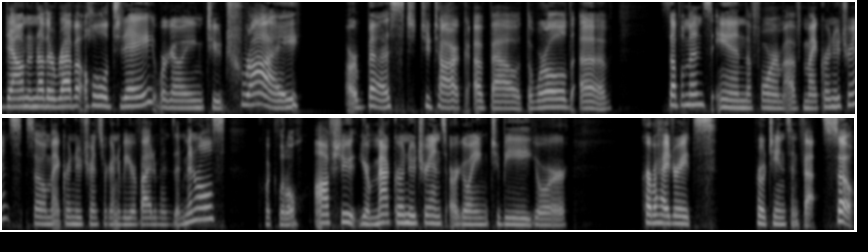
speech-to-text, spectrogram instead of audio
down another rabbit hole today. We're going to try our best to talk about the world of supplements in the form of micronutrients. So, micronutrients are going to be your vitamins and minerals. Quick little offshoot your macronutrients are going to be your carbohydrates, proteins, and fats. So,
